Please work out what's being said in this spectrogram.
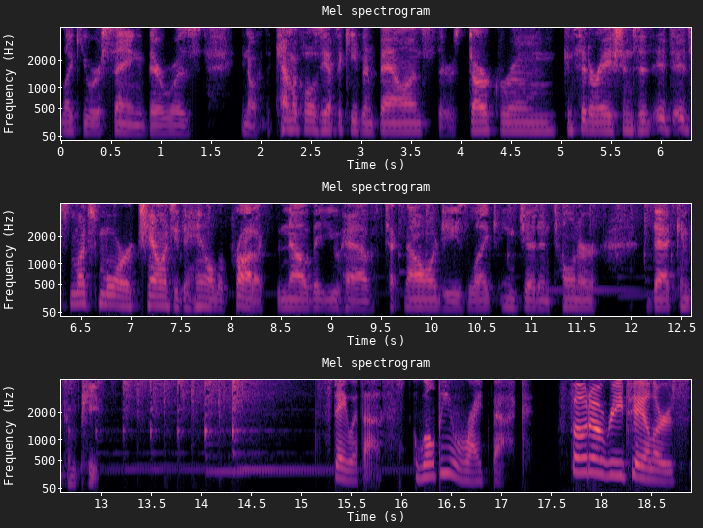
like you were saying, there was you know the chemicals you have to keep in balance. There's dark room considerations. It, it, it's much more challenging to handle the product now that you have technologies like inkjet and toner that can compete. Stay with us. We'll be right back. Photo retailers,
